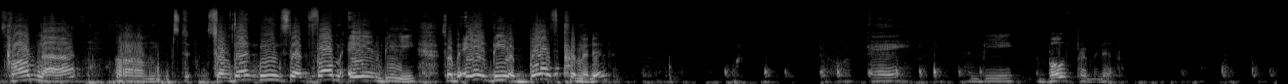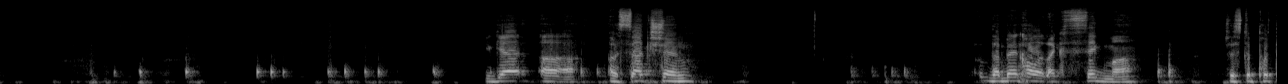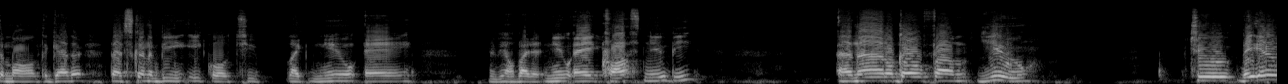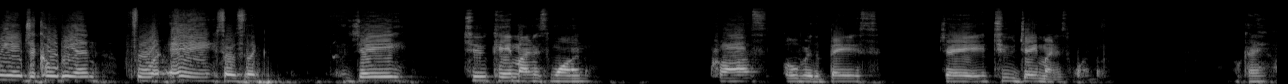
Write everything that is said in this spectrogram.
from that, um, so that means that from A and B, so if A and B are both primitive, A and B are both primitive. You get uh, a section, I'm gonna call it like sigma, just to put them all together. That's gonna be equal to like nu A, maybe I'll write it nu A cross nu B. And that'll go from U to the intermediate Jacobian for A, so it's like J2K minus 1 cross over the base J 2J minus 1. Okay?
